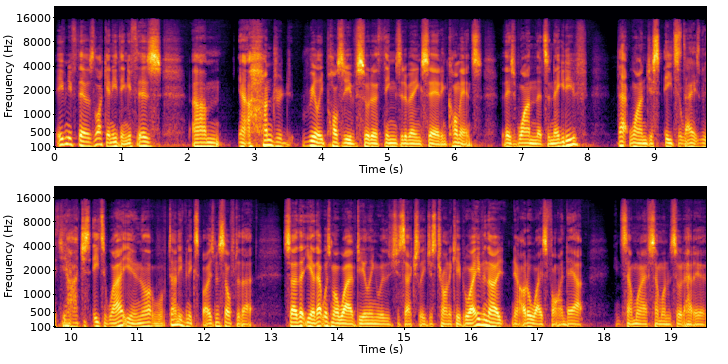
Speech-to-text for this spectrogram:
even if there was like anything, if there's um, you know, a hundred really positive sort of things that are being said and comments, but there's one that's a negative, that one just eats Stays with you. Yeah, it just eats away at you, and like, well, don't even expose myself to that. So that yeah, that was my way of dealing with it, just actually just trying to keep it away. Even though you know, I'd always find out in some way if someone had sort of had a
